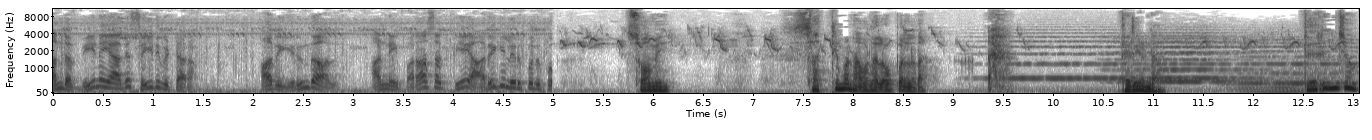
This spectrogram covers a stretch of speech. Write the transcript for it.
அந்த வீணையாக செய்து விட்டாராம். அது இருந்தால் அன்னை பராசக்தியே அருகில் இருப்பது போ சுவாமி சத்தியமா நான் அவளை லவ் பண்ணலடா? தெரியும்டா. தெரிஞ்சும்.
